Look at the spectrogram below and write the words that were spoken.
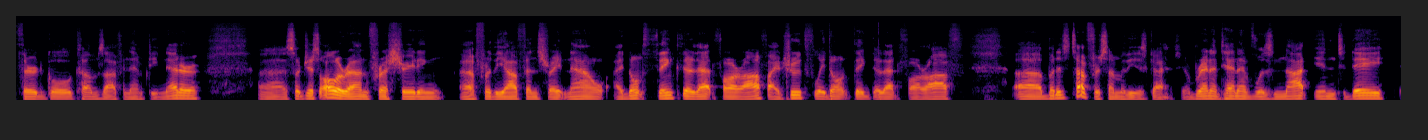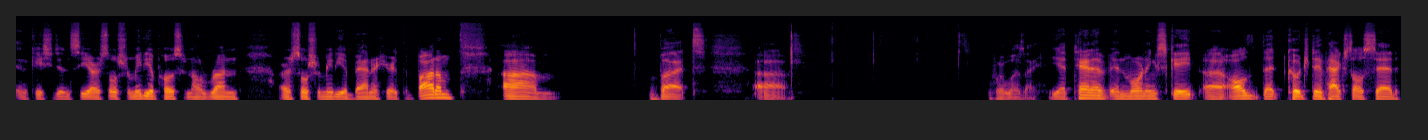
third goal comes off an empty netter. Uh, so just all around frustrating uh, for the offense right now. I don't think they're that far off. I truthfully don't think they're that far off. Uh, but it's tough for some of these guys. You know, Brandon Tanev was not in today. In case you didn't see our social media post, and I'll run our social media banner here at the bottom. Um, but uh, where was I? Yeah, Tanev and morning skate. Uh, all that Coach Dave Hakstol said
